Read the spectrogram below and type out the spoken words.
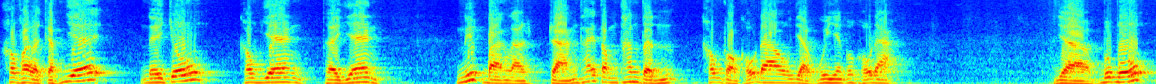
không phải là cảnh giới nơi chốn không gian thời gian. Niết bàn là trạng thái tâm thanh tịnh không còn khổ đau và nguyên nhân của khổ đau. Và bước bốn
